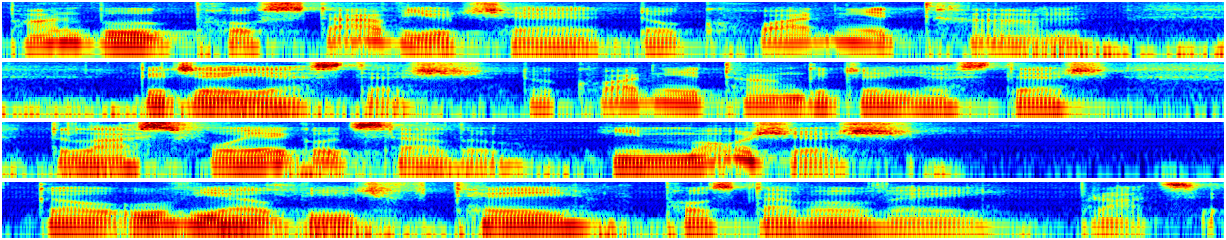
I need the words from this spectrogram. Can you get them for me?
Pan Bóg postawił cię dokładnie tam, gdzie jesteś, dokładnie tam, gdzie jesteś, dla swojego celu i możesz go uwielbić w tej podstawowej pracy.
